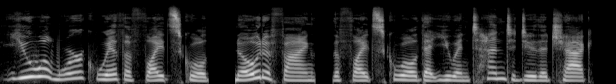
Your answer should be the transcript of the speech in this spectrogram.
you will work with a flight school, notifying the flight school that you intend to do the check,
